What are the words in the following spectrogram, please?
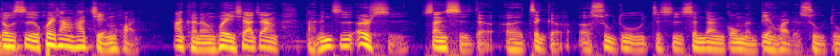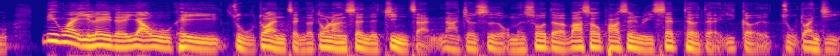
都是会让它减缓。它可能会下降百分之二十、三十的呃这个呃速度，就是肾脏功能变坏的速度。另外一类的药物可以阻断整个多囊肾的进展，那就是我们说的 vasopressin receptor 的一个阻断剂。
